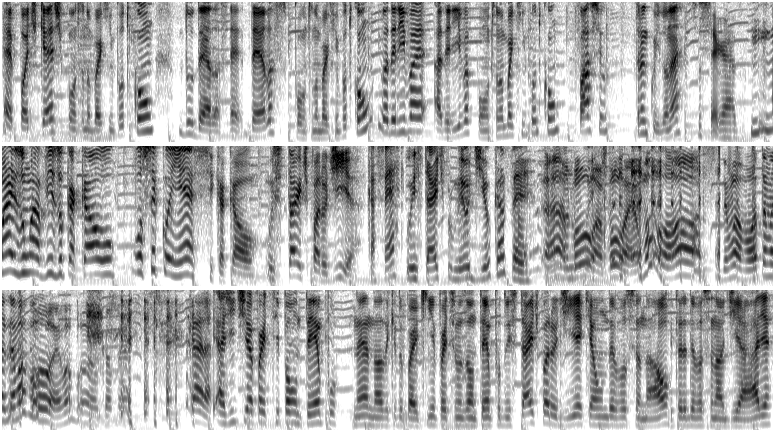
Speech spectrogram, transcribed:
é podcast.nobarquinho.com, do delas é delas.nobarquinho.com e o aderiva é aderiva.nobarquinho.com. Fácil, tranquilo, né? Sossegado. Mais um aviso, Cacau. Você conhece, Cacau, o Start para o Dia? Café? O start pro meu dia é o café. Ah, boa, boa. É uma boa. Nossa, deu uma volta, mas é uma boa. É uma boa o café. Cara, a gente já participa há um tempo, né? Nós aqui do Barquinho participamos há um tempo do Start para o Dia, que é um devocional, leitura devocional diária,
